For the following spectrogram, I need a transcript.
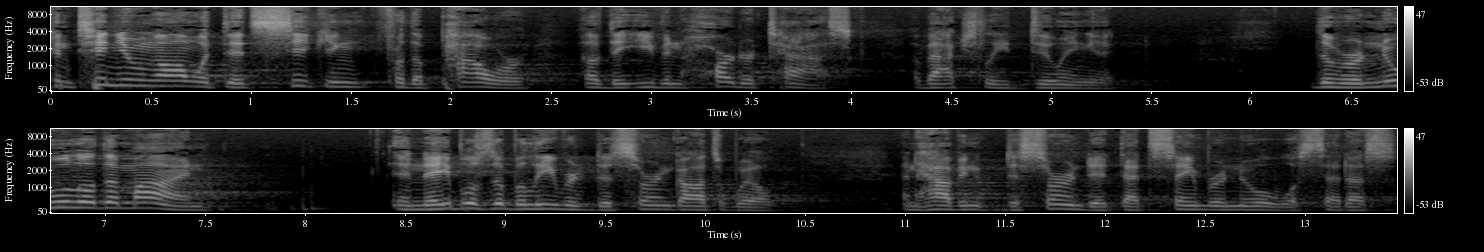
Continuing on with it, seeking for the power of the even harder task of actually doing it. The renewal of the mind enables the believer to discern God's will. And having discerned it, that same renewal will set us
